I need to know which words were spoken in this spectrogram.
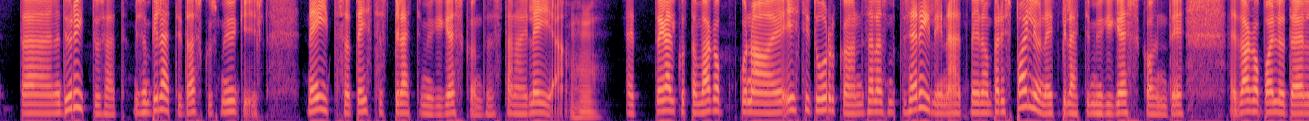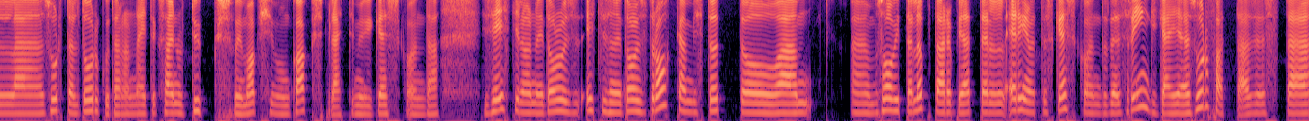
et äh, need üritused, mis on Piletitaskus müügil, neid sa teistest piletimüügikeskkondadest täna ei leia mm. -hmm et tegelikult on väga, kuna Eesti turg on selles mõttes eriline, et meil on päris palju neid piletimüügikeskkondi, et väga paljudel suurtel turgudel on näiteks ainult üks või maksimum kaks piletimüügikeskkonda, siis Eestil on neid oluliselt, Eestis on neid oluliselt rohkem, mistõttu äh, ma soovitan lõpptarbijatel erinevates keskkondades ringi käia ja surfata, sest äh,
